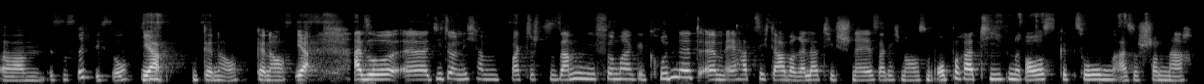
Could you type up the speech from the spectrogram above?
Ähm, ist das richtig so? Ja, genau, genau. Ja, also äh, Dieter und ich haben praktisch zusammen die Firma gegründet. Ähm, er hat sich da aber relativ schnell, sage ich mal, aus dem Operativen rausgezogen, also schon nach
